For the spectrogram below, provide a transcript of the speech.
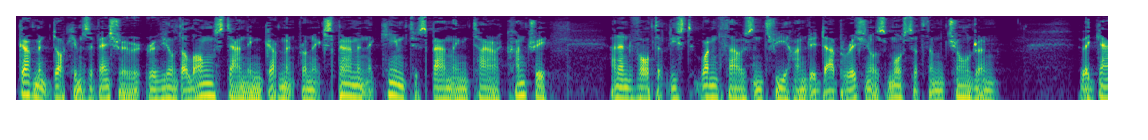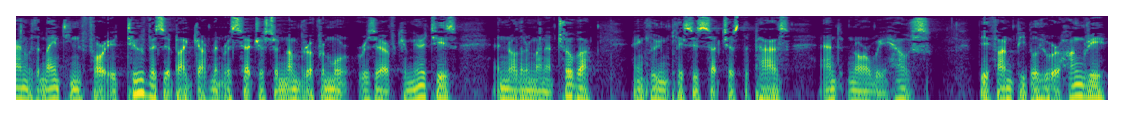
Government documents eventually re- revealed a long-standing government-run experiment that came to span the entire country and involved at least 1,300 Aboriginals, most of them children. It began with a 1942 visit by government researchers to a number of remote reserve communities in northern Manitoba, including places such as the Pas and Norway House. They found people who were hungry,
